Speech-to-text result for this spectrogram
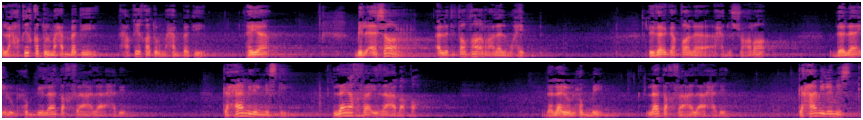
والحقيقة المحبة حقيقة المحبة هي بالآثار. التي تظهر على المحب. لذلك قال أحد الشعراء دلائل الحب لا تخفى على أحد. كحامل المسك لا يخفى إذا عبق. دلائل الحب لا تخفى على أحد. كحامل المسك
